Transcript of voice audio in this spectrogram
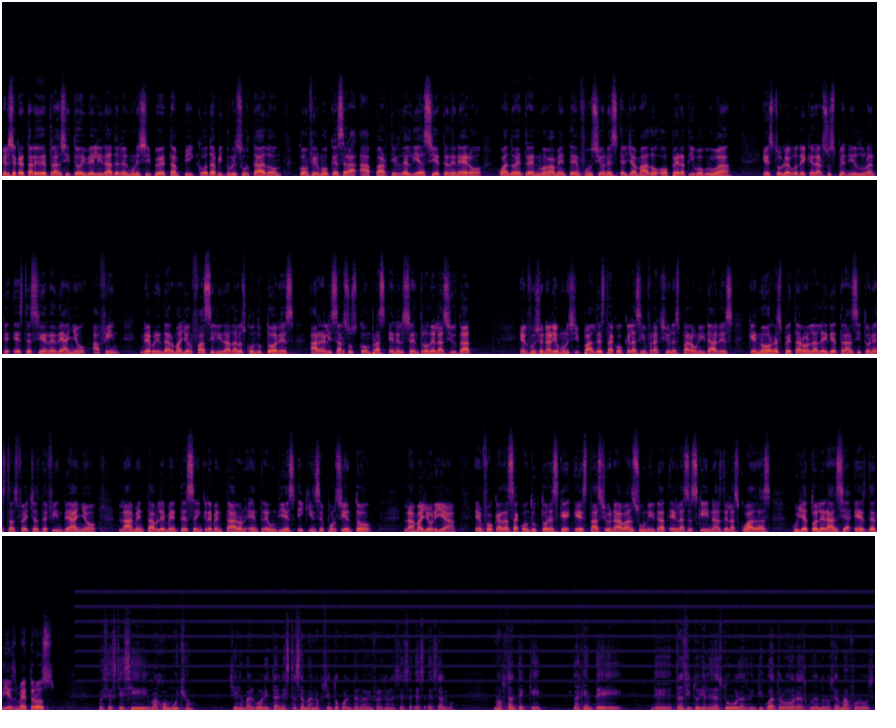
El secretario de Tránsito y Vialidad en el municipio de Tampico, David Ruiz Hurtado, confirmó que será a partir del día 7 de enero cuando entre nuevamente en funciones el llamado operativo grúa. Esto luego de quedar suspendido durante este cierre de año a fin de brindar mayor facilidad a los conductores a realizar sus compras en el centro de la ciudad. El funcionario municipal destacó que las infracciones para unidades que no respetaron la ley de tránsito en estas fechas de fin de año lamentablemente se incrementaron entre un 10 y 15%. La mayoría enfocadas a conductores que estacionaban su unidad en las esquinas de las cuadras cuya tolerancia es de 10 metros. Pues este sí bajó mucho, sin embargo ahorita en esta semana 149 pues, infracciones es, es algo. No obstante que la gente de tránsito y vialidad estuvo las 24 horas cuidando los semáforos,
